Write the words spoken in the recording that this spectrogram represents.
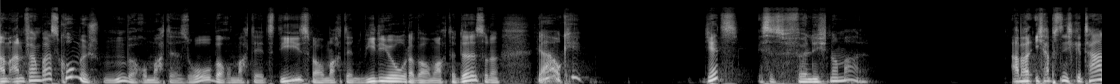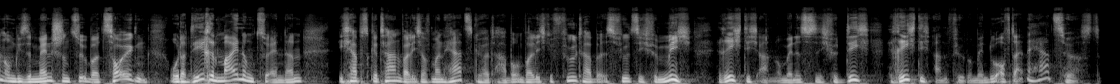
Am Anfang war es komisch. Hm, warum macht er so? Warum macht er jetzt dies? Warum macht er ein Video? Oder warum macht er das? Oder ja, okay. Jetzt ist es völlig normal. Aber ich habe es nicht getan, um diese Menschen zu überzeugen oder deren Meinung zu ändern. Ich habe es getan, weil ich auf mein Herz gehört habe und weil ich gefühlt habe, es fühlt sich für mich richtig an. Und wenn es sich für dich richtig anfühlt und wenn du auf dein Herz hörst,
